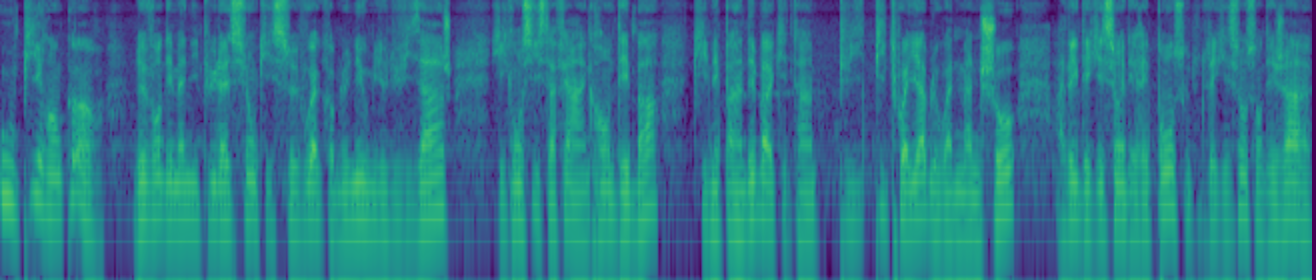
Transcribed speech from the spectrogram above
ou pire encore, devant des manipulations qui se voient comme le nez au milieu du visage, qui consistent à faire un grand débat qui n'est pas un débat, qui est un pitoyable one-man show avec des questions et des réponses où toutes les questions sont déjà,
